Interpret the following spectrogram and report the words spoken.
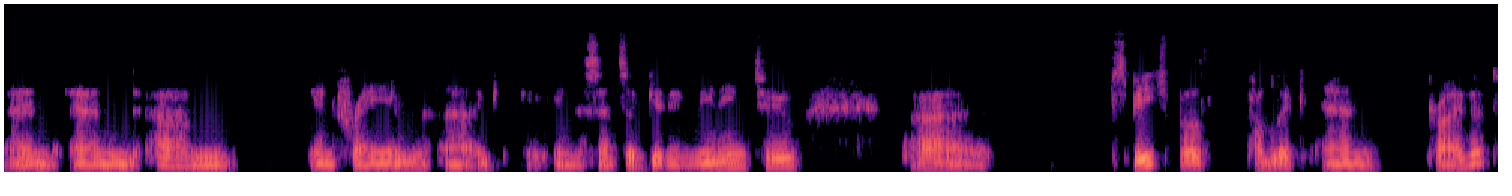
and and um, in frame uh, in the sense of giving meaning to uh, speech, both public and private,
